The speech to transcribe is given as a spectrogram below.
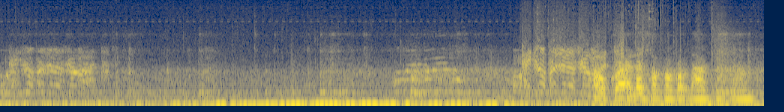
Take your prisoners, comrades. Take your Oh comrades. great, looks like I've got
